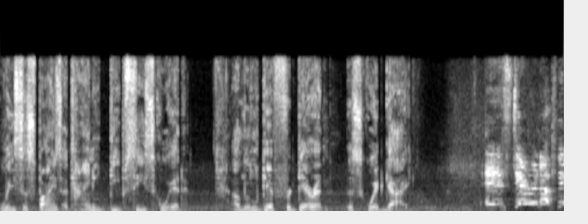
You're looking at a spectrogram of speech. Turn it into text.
Lisa spies a tiny deep sea squid. A little gift for Darren, the squid guy. Is Darren up there?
